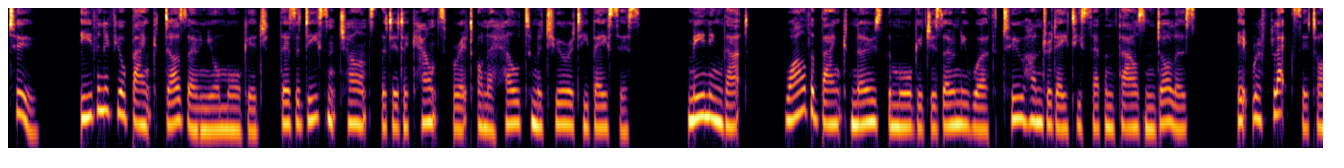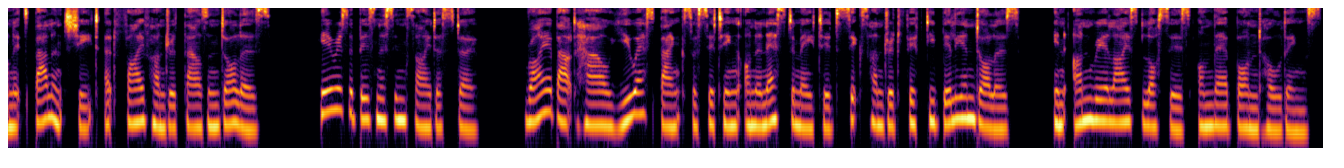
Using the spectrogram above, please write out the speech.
2. Even if your bank does own your mortgage, there's a decent chance that it accounts for it on a held to maturity basis, meaning that, while the bank knows the mortgage is only worth $287,000, it reflects it on its balance sheet at $500,000. Here is a Business Insider stow. Write about how US banks are sitting on an estimated $650 billion in unrealized losses on their bond holdings.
